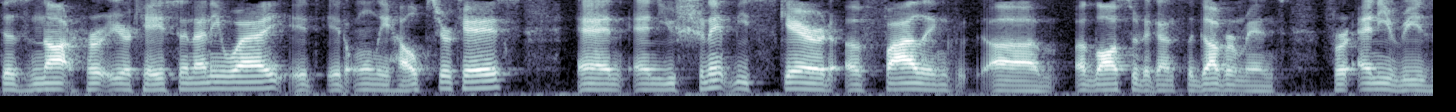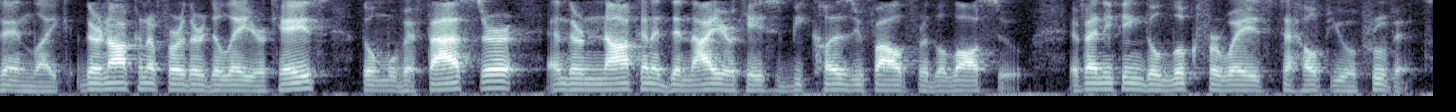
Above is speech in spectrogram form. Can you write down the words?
does not hurt your case in any way. It it only helps your case, and and you shouldn't be scared of filing um, a lawsuit against the government for any reason. Like they're not going to further delay your case, they'll move it faster, and they're not going to deny your case because you filed for the lawsuit. If anything, they'll look for ways to help you approve it.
